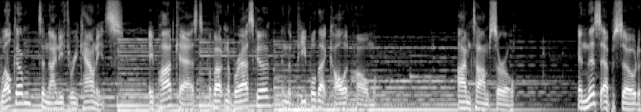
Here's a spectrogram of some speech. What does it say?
Welcome to 93 Counties, a podcast about Nebraska and the people that call it home. I'm Tom Searl. In this episode,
